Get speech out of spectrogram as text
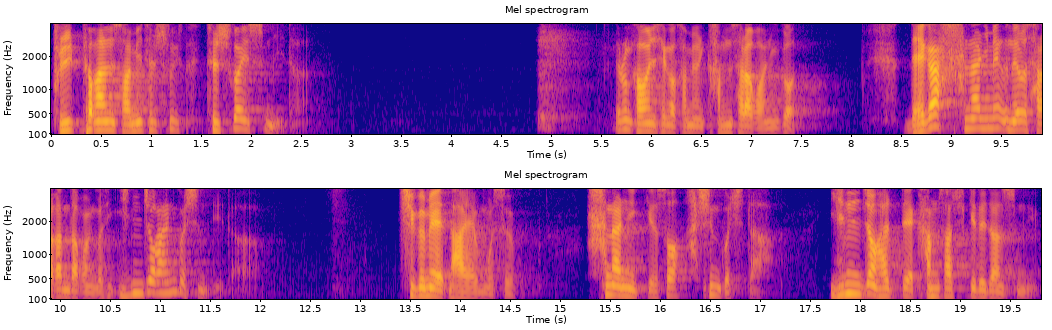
불평하는 삶이 될, 수, 될 수가 있습니다. 여러분 가만히 생각하면 감사라고 하는 것 내가 하나님의 은혜로 살아간다고 하는 것을 인정하는 것입니다. 지금의 나의 모습 하나님께서 하신 것이다. 인정할 때 감사할 수 있게 되지 않습니까?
